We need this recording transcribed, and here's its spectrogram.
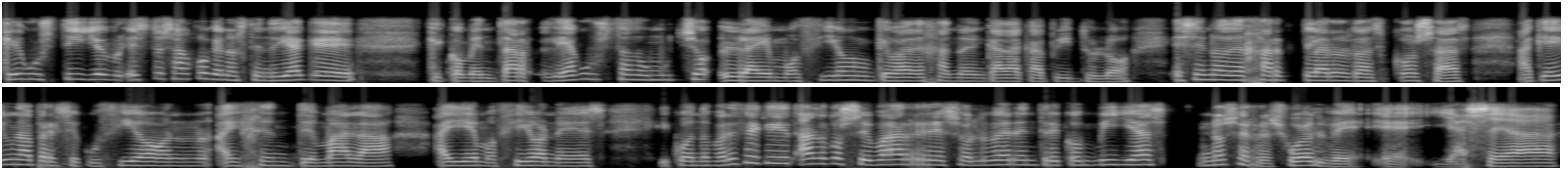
qué gustillo, esto es algo que nos tendría que, comentar. Le ha gustado mucho la emoción que va dejando en cada capítulo, ese no dejar claras las cosas. Aquí hay una persecución, hay gente mala, hay emociones, y cuando parece que algo se va a resolver, entre comillas, no se resuelve, eh, ya sea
